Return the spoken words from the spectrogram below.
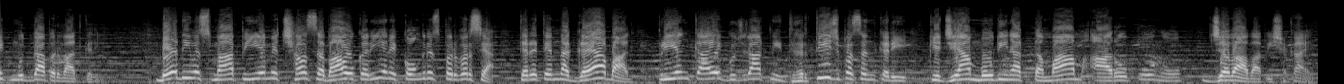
એક મુદ્દા પર વાત કરી બે દિવસમાં પીએમએ છ સભાઓ કરી અને કોંગ્રેસ પર વરસ્યા ત્યારે તેમના ગયા બાદ પ્રિયંકાએ ગુજરાતની ધરતી જ પસંદ કરી કે જ્યાં મોદીના તમામ આરોપોનો જવાબ આપી શકાય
